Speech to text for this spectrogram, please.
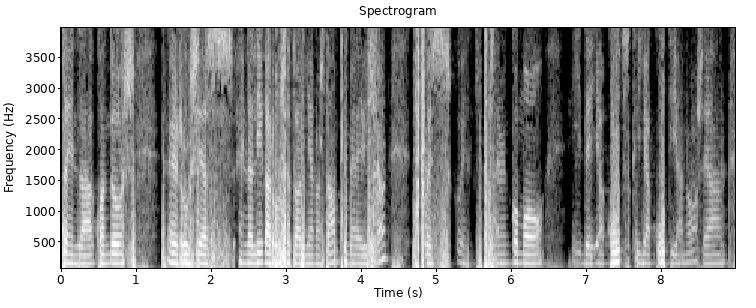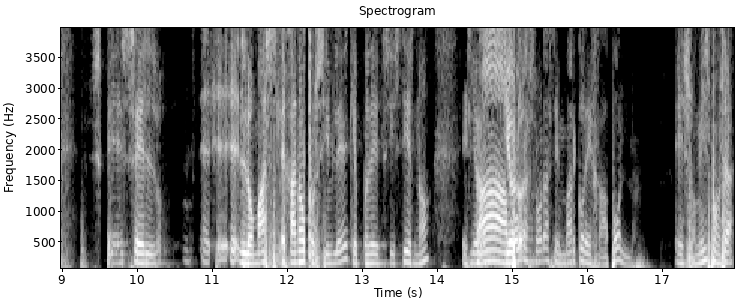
En la, cuando eh, Rusia, en la Liga rusa todavía no estaba en primera división, pues equipos también como de Yakutsk y Yakutia, ¿no? O sea, es el, eh, eh, lo más lejano posible que puede existir, ¿no? Está yo a pocas horas en barco de Japón. Eso mismo, o sea,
